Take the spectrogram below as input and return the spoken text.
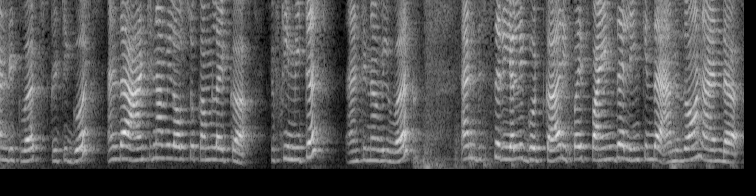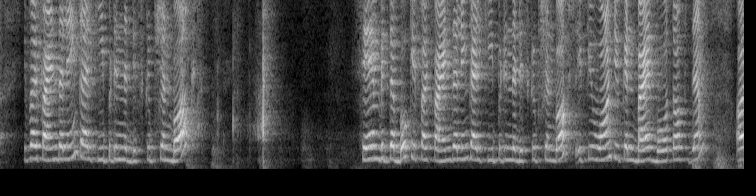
and it works pretty good. And the antenna will also come like uh, 50 meters. Antenna will work. And this is a really good car. If I find the link in the Amazon and uh, if I find the link I'll keep it in the description box same with the book. If I find the link I'll keep it in the description box. If you want you can buy both of them or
